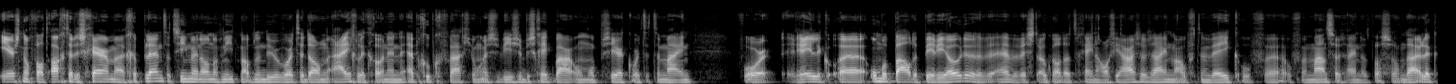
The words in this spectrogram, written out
eerst nog wat achter de schermen gepland. Dat zien we dan nog niet. Maar op den duur wordt er dan eigenlijk gewoon in een appgroep gevraagd: jongens, wie is er beschikbaar om op zeer korte termijn voor redelijk uh, onbepaalde periode. We, we, wisten ook wel dat het geen half jaar zou zijn, maar of het een week of, uh, of een maand zou zijn, dat was onduidelijk.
